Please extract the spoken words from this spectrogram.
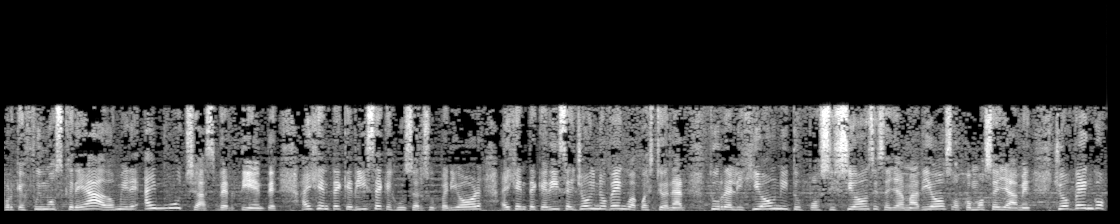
porque fuimos creados. Mire, hay muchas vertientes. Hay gente que dice que es un ser superior, hay gente que dice yo hoy no vengo a cuestionar tu religión ni tu posición, si se llama Dios o cómo se llame. Yo vengo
